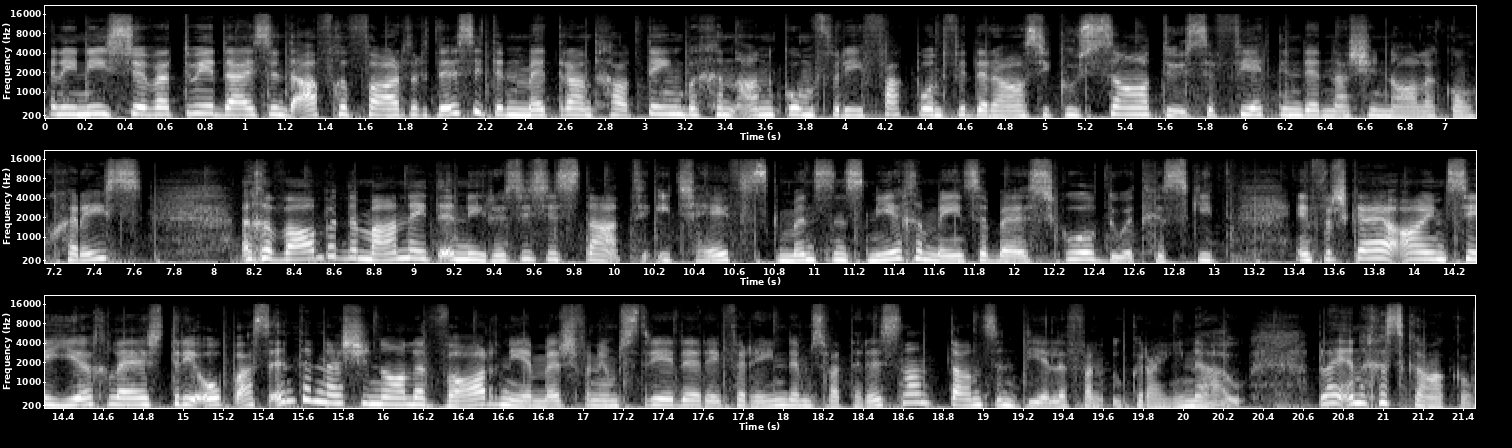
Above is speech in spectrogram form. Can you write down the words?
In die nuus so wat 2000 afgevaardigdes het in Midrand Gauteng begin aankom vir die Vakbond Federasie Kusatu se 14de nasionale kongres. 'n Gewapende man het in die Russiese stad hefs minstens 9 mense by 'n skool doodgeskiet en verskeie ANC jeugleiers tree op as internasionale waarnemers van die omstrede referendums wat Rusland tans in dele van Oekraïne hou. Bly ingeskakel.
